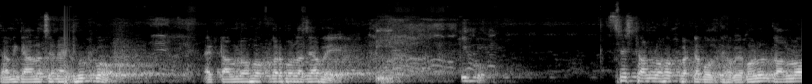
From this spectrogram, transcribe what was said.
তো আমি কি আলোচনায় ঢুকবো, একটা আল্লাহ আকবর বলা যাবে। কি শ্রেষ্ঠ আল্লাহ আকবরটা বলতে হবে, বলুন তো আল্লাহ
